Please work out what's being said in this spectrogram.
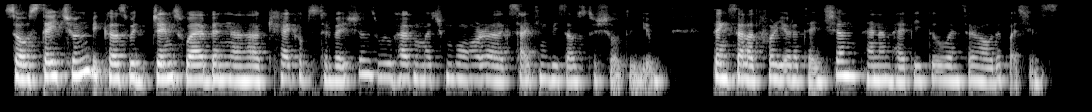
So stay tuned because with James Webb and uh, Keck observations, we'll have much more uh, exciting results to show to you. Thanks a lot for your attention, and I'm happy to answer all the questions.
